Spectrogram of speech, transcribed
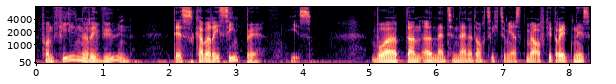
von vielen Revuen des Kabarett Simple hieß, wo er dann äh, 1989 zum ersten Mal aufgetreten ist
